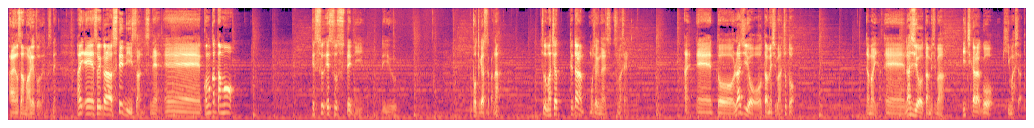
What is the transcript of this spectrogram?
綾野さんもありがとうございますね。はい、えー、それからステディさんですね。えー、この方も、SS ステディっていう、ポッドキャストかな。ちょっと間違ってたら申し訳ないです。すいません。はい、えー、と、ラジオお試し版、ちょっと、やばいや、えー、ラジオお試し版1から5聞きましたと。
